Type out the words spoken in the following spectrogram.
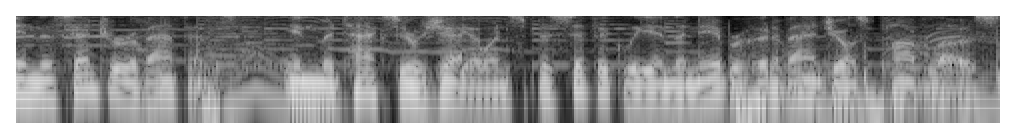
In the center of Athens, in Metaxourgeio and specifically in the neighborhood of Agios Pavlos,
